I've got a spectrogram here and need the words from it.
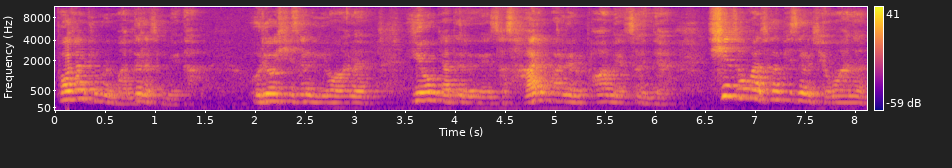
보장팀을 만들었습니다. 의료시설 이용하는 이용자들에 대해서 사례 관리를 포함해서 이제 신속한 서비스를 제공하는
